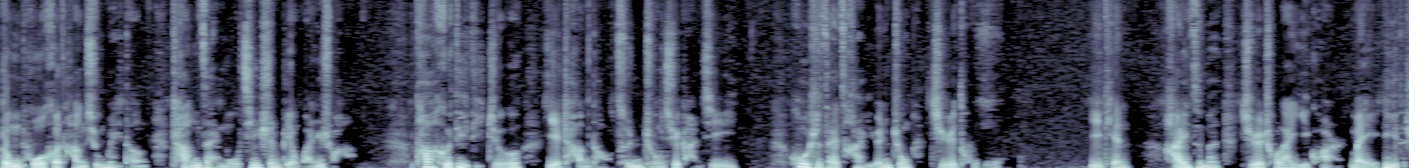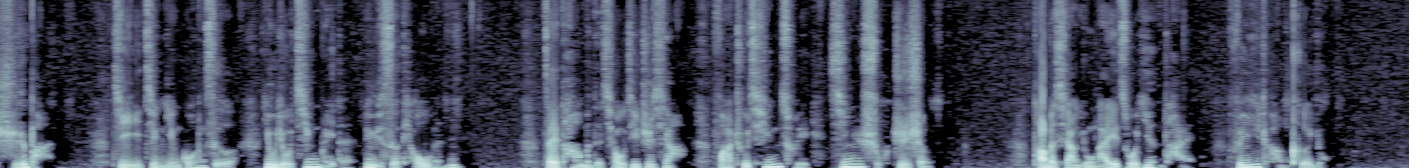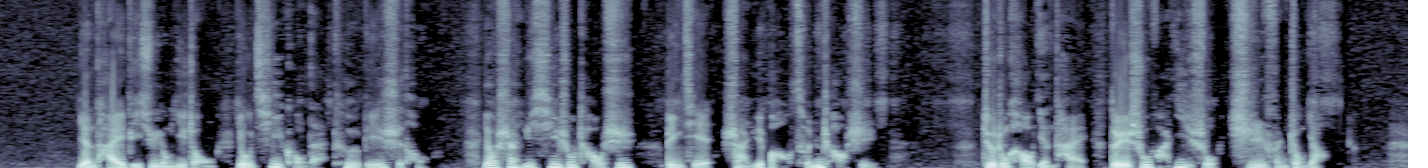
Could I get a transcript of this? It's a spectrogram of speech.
东坡和堂兄妹等常在母亲身边玩耍。他和弟弟哲也常到村中去赶集，或是在菜园中掘土。一天，孩子们掘出来一块美丽的石板，既晶莹光泽，又有精美的绿色条纹，在他们的敲击之下，发出清脆金属之声。他们想用来做砚台，非常合用。砚台必须用一种有气孔的特别石头。要善于吸收潮湿，并且善于保存潮湿。这种好砚台对书法艺术十分重要。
